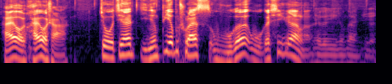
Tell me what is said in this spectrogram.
还有还有啥？就我竟然已经憋不出来四五个五个心愿了，这个一种感觉。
